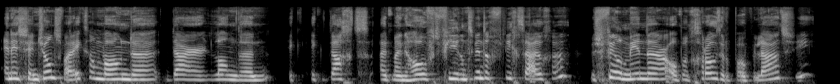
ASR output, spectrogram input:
en in St. John's, waar ik dan woonde, daar landen, ik, ik dacht uit mijn hoofd, 24 vliegtuigen. Dus veel minder op een grotere populatie.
